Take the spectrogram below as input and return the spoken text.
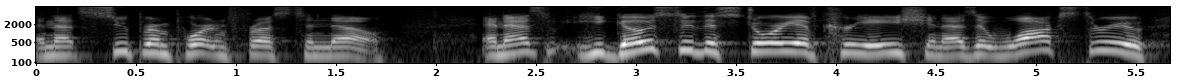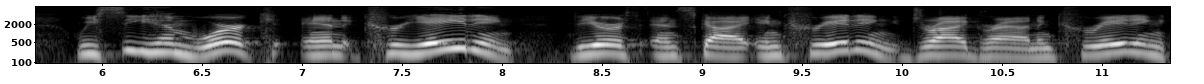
And that's super important for us to know. And as he goes through the story of creation, as it walks through, we see him work and creating the earth and sky, and creating dry ground, and creating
